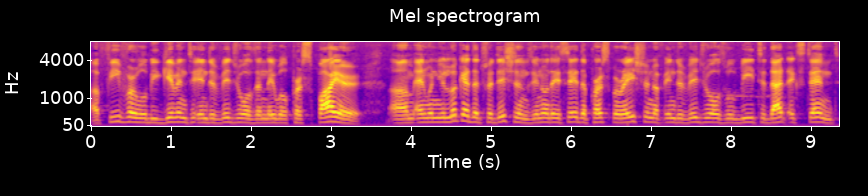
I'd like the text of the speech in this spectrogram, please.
A fever will be given to individuals and they will perspire. Um, and when you look at the traditions, you know, they say the perspiration of individuals will be to that extent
